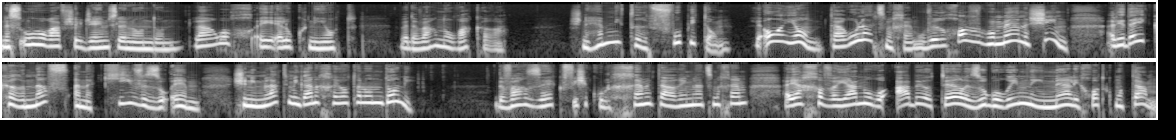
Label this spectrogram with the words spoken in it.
נסעו הוריו של ג'יימס ללונדון לערוך אי אלו קניות, ודבר נורא קרה. שניהם נטרפו פתאום, לאור היום, תארו לעצמכם, וברחוב הומה אנשים, על ידי קרנף ענקי וזועם, שנמלט מגן החיות הלונדוני. דבר זה, כפי שכולכם מתארים לעצמכם, היה חוויה נוראה ביותר לזוג הורים נעימי הליכות כמותם.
